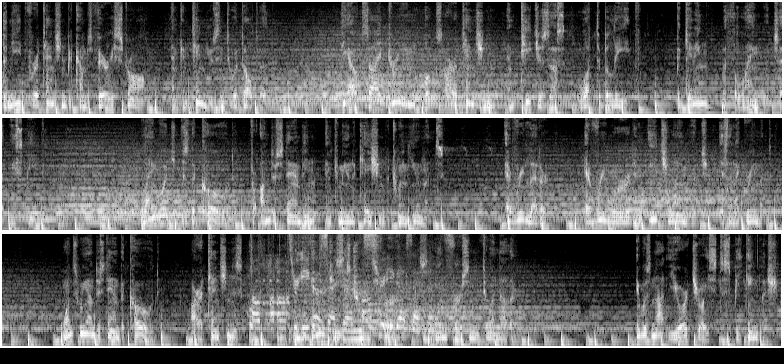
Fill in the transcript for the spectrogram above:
The need for attention becomes very strong, and continues into adulthood. The outside dream hooks our attention and teaches us what to believe, beginning with the language that we speak. Language is the code for understanding and communication between humans. Every letter, every word in each language is an agreement. Once we understand the code, our attention is hooked. Alter ego sessions. Alter ego from one person to another. It was not your choice to speak English.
